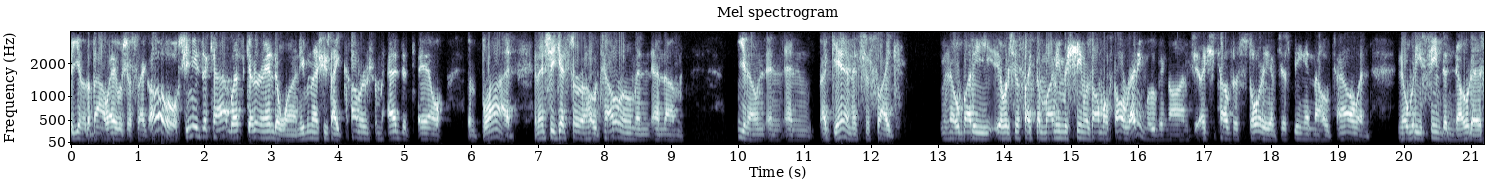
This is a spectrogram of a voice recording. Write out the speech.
you know, the ballet was just like, oh, she needs a cab. Let's get her into one, even though she's like covered from head to tail in blood. And then she gets to her hotel room and, and, um, you know, and, and again, it's just like nobody, it was just like the money machine was almost already moving on. She, like she tells a story of just being in the hotel and nobody seemed to notice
